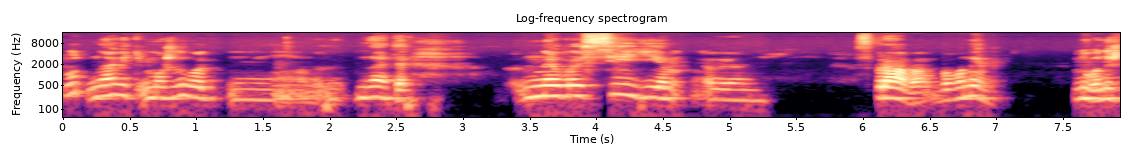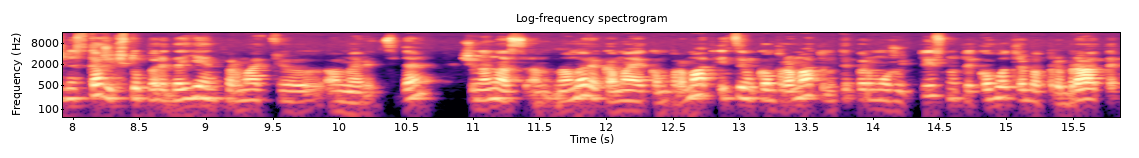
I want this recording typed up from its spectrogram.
Тут навіть, можливо, знаєте, не в Росії е, справа, бо вони, ну, вони ж не скажуть, хто передає інформацію Америці, да? що на нас Америка має компромат, і цим компроматом тепер можуть тиснути, кого треба прибрати,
